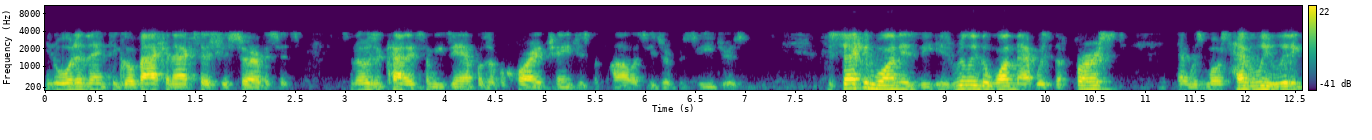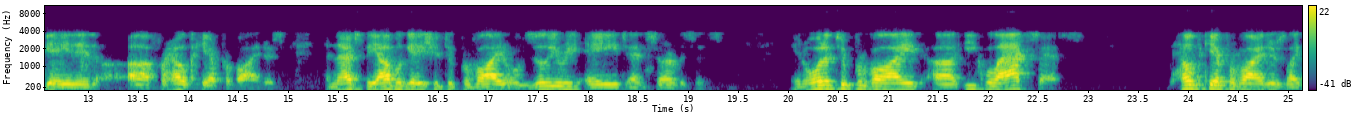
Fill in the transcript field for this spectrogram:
in order then to go back and access your services. So those are kind of some examples of required changes to policies or procedures. The second one is, the, is really the one that was the first that was most heavily litigated uh, for healthcare providers, and that's the obligation to provide auxiliary aids and services. In order to provide uh, equal access, healthcare providers, like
